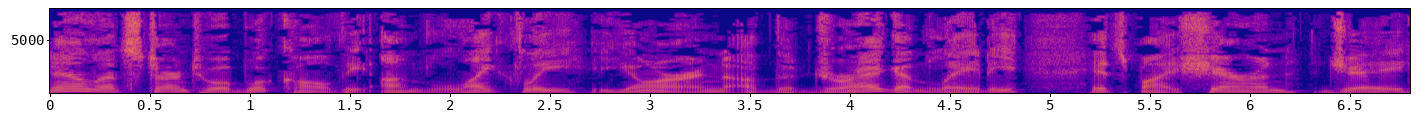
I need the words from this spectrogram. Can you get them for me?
Now let's turn to a book called The Unlikely Yarn of the Dragon Lady. It's by Sharon J.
